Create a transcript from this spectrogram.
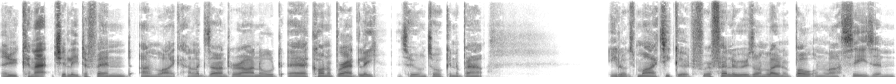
who can actually defend, unlike Alexander Arnold. Uh, Conor Bradley is who I'm talking about. He looks mighty good for a fellow who was on loan at Bolton last season.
